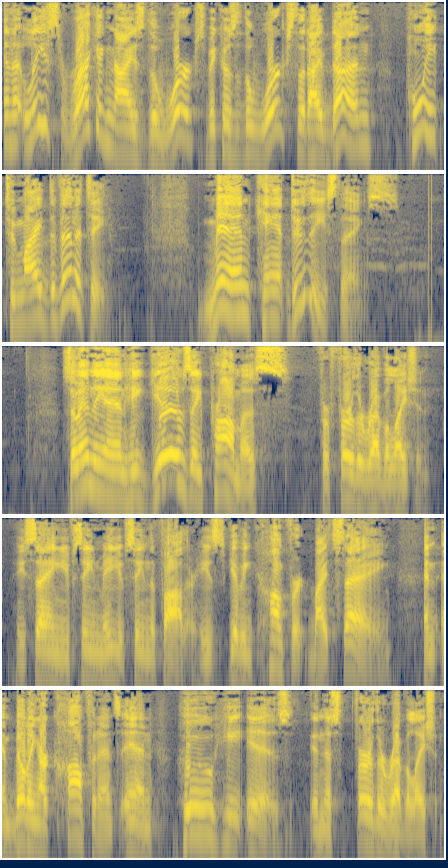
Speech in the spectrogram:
then at least recognize the works because the works that I've done point to my divinity. Men can't do these things. So in the end, he gives a promise for further revelation. He's saying, You've seen me, you've seen the Father. He's giving comfort by saying and, and building our confidence in who he is in this further revelation.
